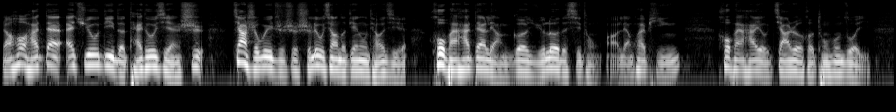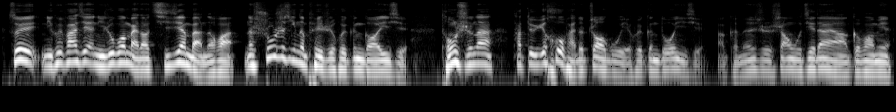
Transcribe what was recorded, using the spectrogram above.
然后还带 HUD 的抬头显示，驾驶位置是十六项的电动调节，后排还带两个娱乐的系统啊，两块屏，后排还有加热和通风座椅。所以你会发现，你如果买到旗舰版的话，那舒适性的配置会更高一些，同时呢，它对于后排的照顾也会更多一些啊，可能是商务接待啊，各方面，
